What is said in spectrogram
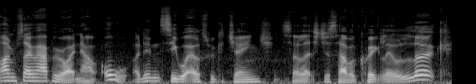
I'm so happy right now. Oh, I didn't see what else we could change. So let's just have a quick little look.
